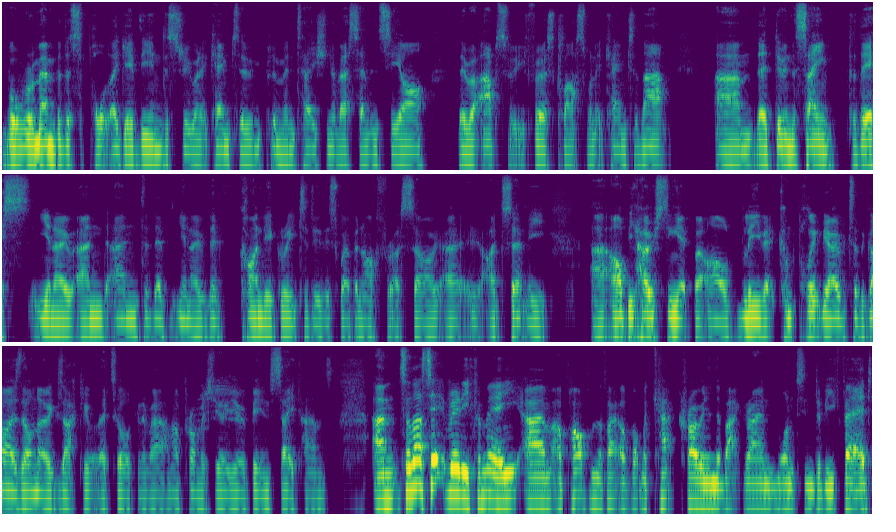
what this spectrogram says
will remember the support they gave the industry when it came to implementation of SM and CR. They were absolutely first class when it came to that. Um, they're doing the same for this, you know, and and they've you know they've kindly agreed to do this webinar for us. So uh, I'd certainly uh, I'll be hosting it, but I'll leave it completely over to the guys. They'll know exactly what they're talking about, and I promise you, you'll be in safe hands. Um, so that's it, really, for me. Um, apart from the fact I've got my cat crowing in the background, wanting to be fed,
